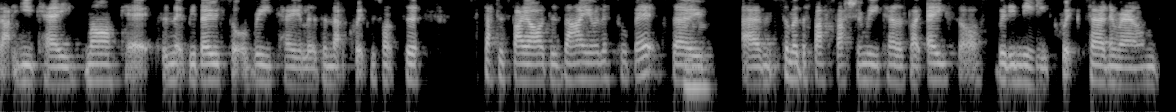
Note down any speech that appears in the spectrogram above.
that UK market. And it'd be those sort of retailers and that quick response to, to satisfy our desire a little bit. So mm-hmm. um, some of the fast fashion retailers like ASOS really need quick turnaround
